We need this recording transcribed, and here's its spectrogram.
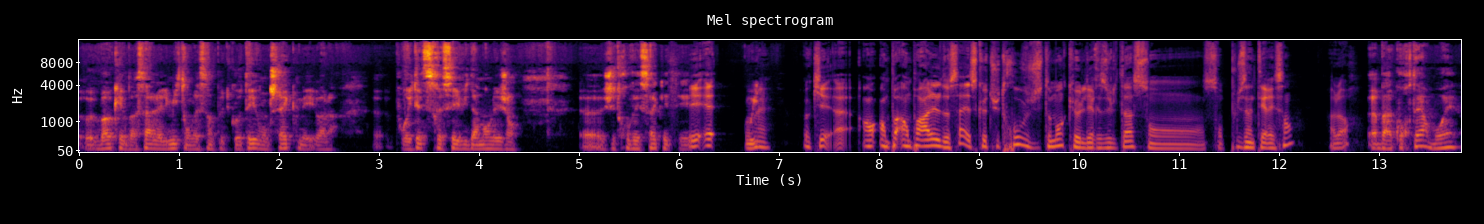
euh, bah ok bah ça à la limite on laisse un peu de côté, on check, mais voilà pour éviter de stresser évidemment les gens. J'ai trouvé ça qui était oui. Ok, euh, en, en, parallèle de ça, est-ce que tu trouves justement que les résultats sont, sont plus intéressants alors? Euh, Bah à court terme, ouais.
